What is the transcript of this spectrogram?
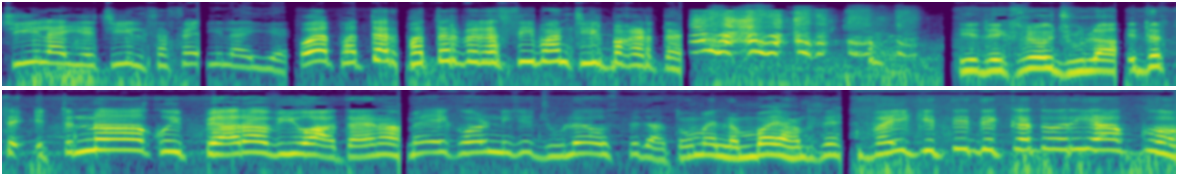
चील आई है, चील, सफ़ेद चील आई है। ओए, पत्थर पत्थर पे रस्सी बाँध, चील पकड़ता है। ये देख रहे हो झूला, इधर से इतना कोई प्यारा व्यू आता है ना। मैं एक और नीचे झूला है, उस पे जाता हूँ, मैं लंबा यहाँ से। भाई, कितनी दिक्कत हो रही है आपको?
